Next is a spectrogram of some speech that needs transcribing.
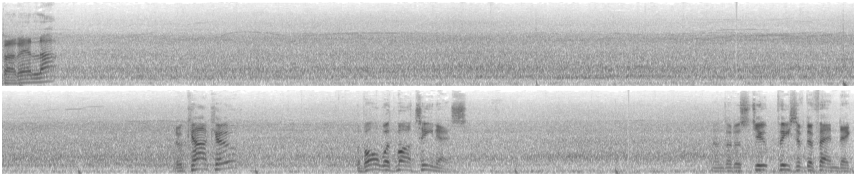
Barella. Lukaku. The ball with Martinez. And an astute piece of defending.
